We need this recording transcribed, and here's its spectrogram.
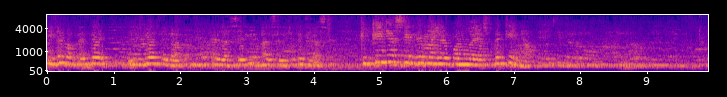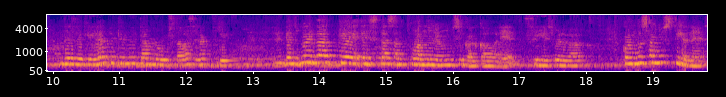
hice el papel de Livia Celada en la serie Al salir de clase. ¿Qué querías ser de mayor cuando eras pequeña? Desde que era pequeñita me gustaba ser actriz. ¿Es verdad que estás actuando en el musical Cabaret? Sí, es verdad. ¿Cuántos años tienes?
